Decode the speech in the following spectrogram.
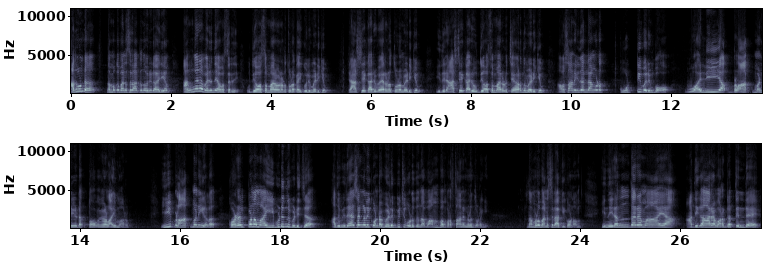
അതുകൊണ്ട് നമുക്ക് മനസ്സിലാക്കുന്ന ഒരു കാര്യം അങ്ങനെ വരുന്ന അവസരത്തിൽ ഉദ്യോഗസ്ഥന്മാർ ഒരിടത്തൂടെ കൈക്കൂലി മേടിക്കും. രാഷ്ട്രീയക്കാർ വേറൊരിടത്തൂടെ മേടിക്കും ഇത് രാഷ്ട്രീയക്കാർ ഉദ്യോഗസ്ഥന്മാരോട് ചേർന്ന് മേടിക്കും. അവസാനം ഇതെല്ലാം കൂടെ കൂട്ടി വരുമ്പോൾ വലിയ ബ്ലാക്ക് മണിയുടെ തുകകളായി മാറും. ഈ ബ്ലാക്ക് മണികൾ കുഴൽപ്പണമായി ഇവിടുന്ന് പിടിച്ച് അത് വിദേശങ്ങളിൽ കൊണ്ട് വെളുപ്പിച്ച് കൊടുക്കുന്ന വമ്പം പ്രസ്ഥാനങ്ങളും തുടങ്ങി. നമ്മൾ മനസ്സിലാക്കിക്കോണം ഈ നിരന്തരമായ അധികാരവർഗത്തിന്റെ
